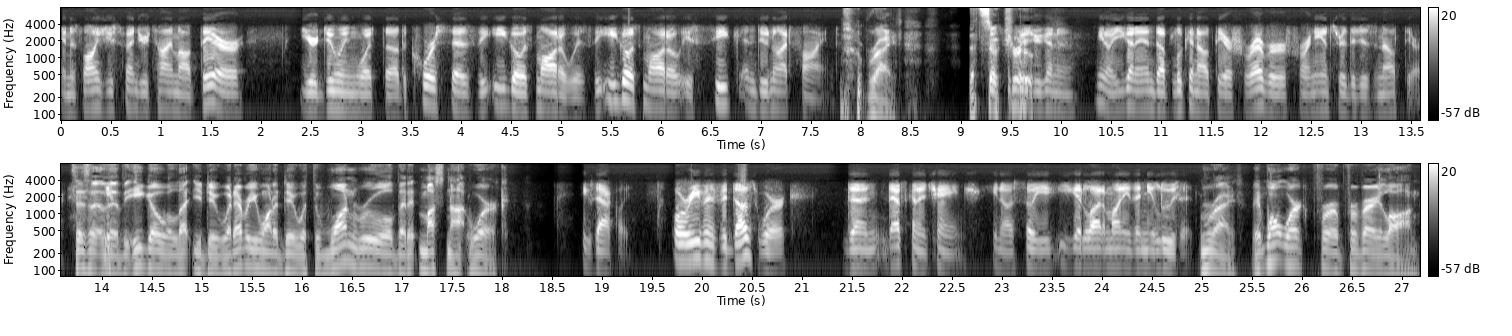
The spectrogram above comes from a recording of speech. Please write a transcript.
And as long as you spend your time out there, you're doing what uh, the Course says the ego's motto is. The ego's motto is seek and do not find. right. That's so true. you're gonna, you know, you're gonna end up looking out there forever for an answer that isn't out there. It says the, the ego will let you do whatever you want to do with the one rule that it must not work. Exactly. Or even if it does work, then that's going to change. You know, so you, you get a lot of money, then you lose it. Right. It won't work for for very long.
